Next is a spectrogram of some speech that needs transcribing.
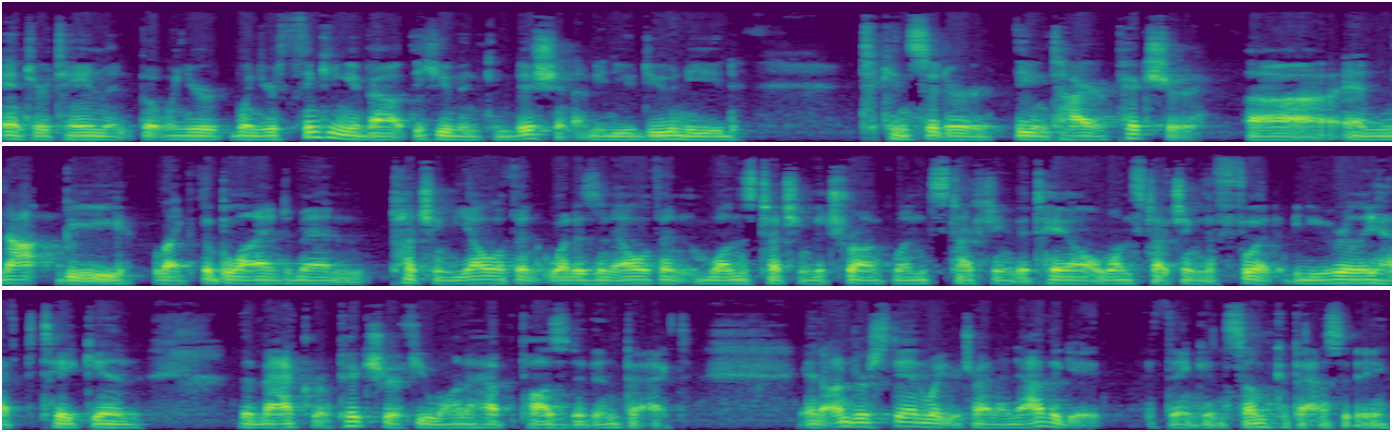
entertainment. But when you're when you're thinking about the human condition, I mean, you do need to consider the entire picture uh, and not be like the blind men touching the elephant. What is an elephant? One's touching the trunk, one's touching the tail, one's touching the foot. I mean, you really have to take in the macro picture if you want to have a positive impact and understand what you're trying to navigate. I think in some capacity.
